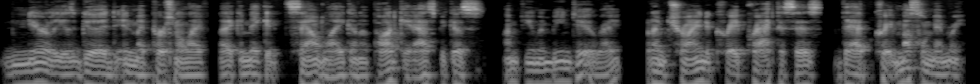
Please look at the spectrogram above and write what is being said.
nearly as good in my personal life I can make it sound like on a podcast because I'm a human being too, right? But I'm trying to create practices that create muscle memory.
